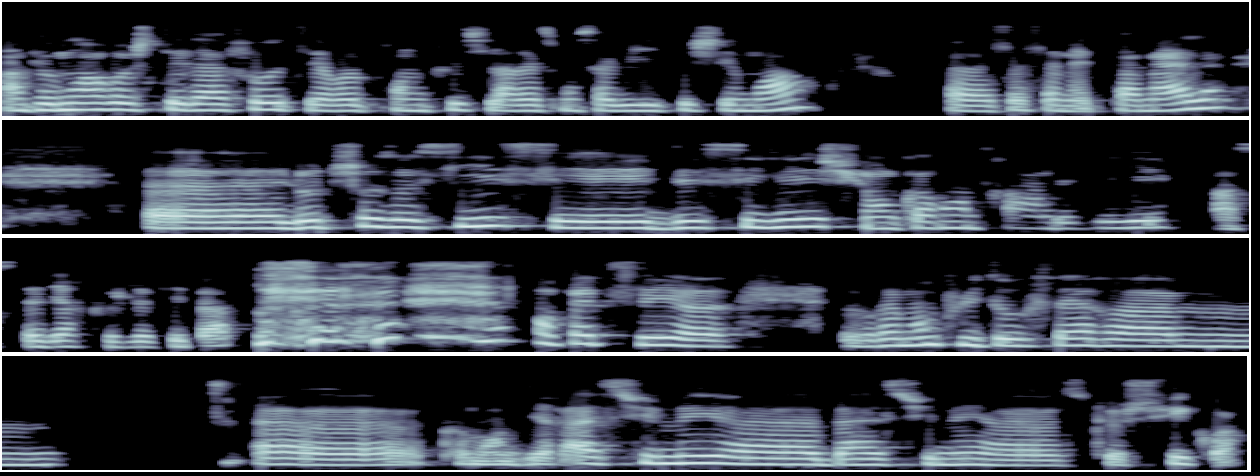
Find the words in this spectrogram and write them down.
un peu moins rejeter la faute et reprendre plus la responsabilité chez moi. ça, ça m'aide pas mal. Euh, l'autre chose aussi, c'est d'essayer. Je suis encore en train d'essayer. C'est-à-dire que je le fais pas. en fait, c'est euh, vraiment plutôt faire, euh, comment dire, assumer, bah, assumer ce que je suis, quoi.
